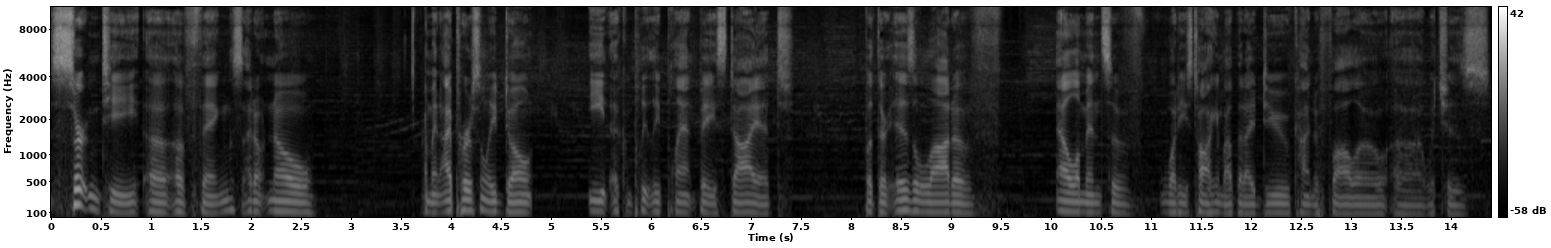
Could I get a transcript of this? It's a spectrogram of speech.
certainty uh, of things. I don't know. I mean, I personally don't eat a completely plant-based diet, but there is a lot of elements of what he's talking about that I do kind of follow, uh, which is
